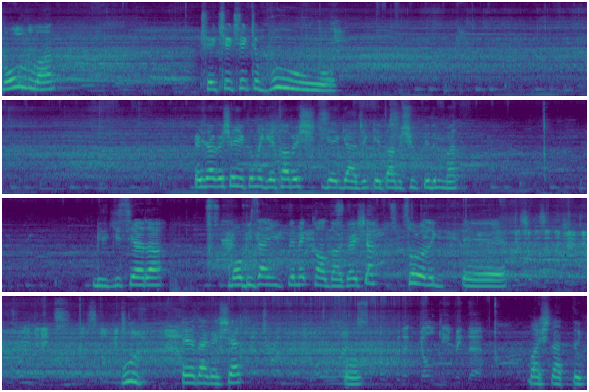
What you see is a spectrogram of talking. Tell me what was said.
Ne oldu lan? Çek çek çek çek. Bu. Evet arkadaşlar yakında GTA 5 ge- gelecek. GTA 5 yükledim ben. Bilgisayara Mobizen yüklemek kaldı arkadaşlar. Sonra da stoppage. vur. Evet arkadaşlar. O Confident goalkeeping there. Başlattık.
